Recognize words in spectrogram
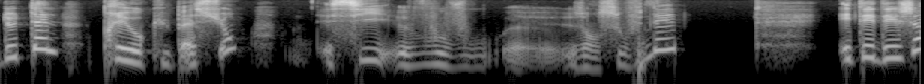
De telles préoccupations, si vous vous euh, en souvenez, étaient déjà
